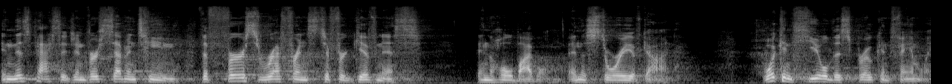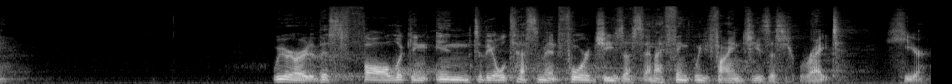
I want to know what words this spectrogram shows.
in this passage in verse 17, the first reference to forgiveness in the whole Bible, in the story of God. What can heal this broken family? We are this fall looking into the Old Testament for Jesus, and I think we find Jesus right here.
